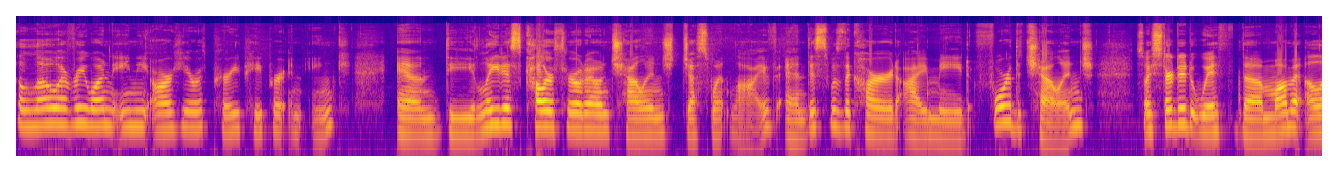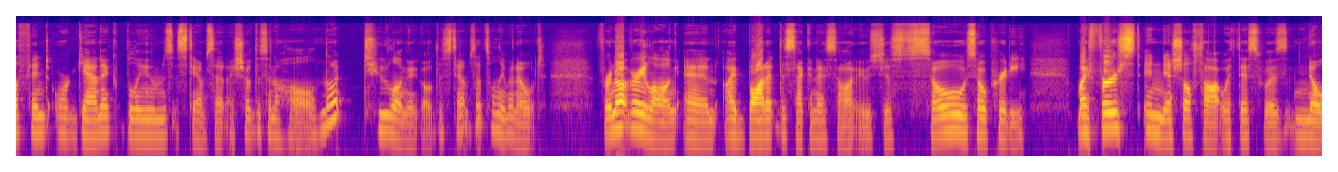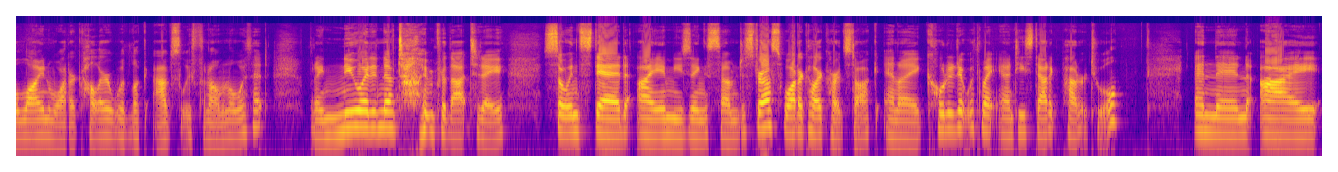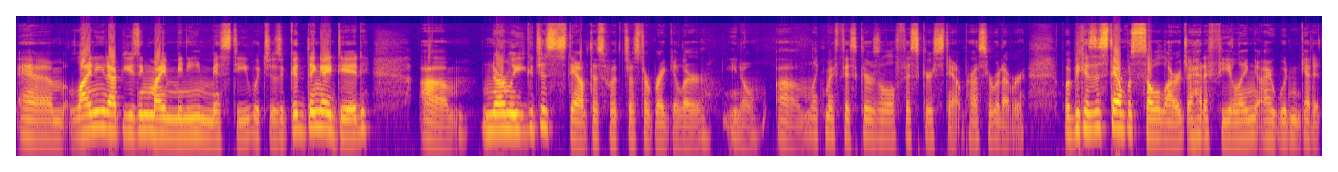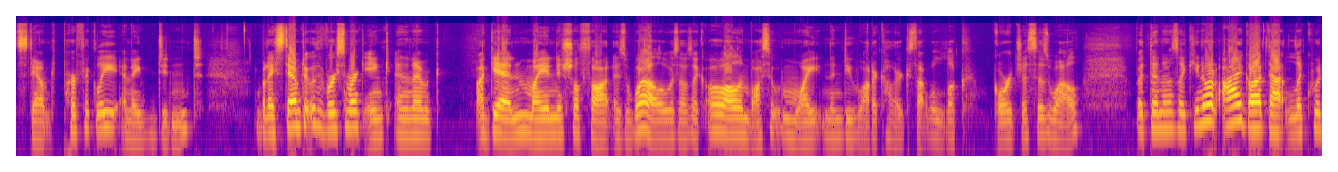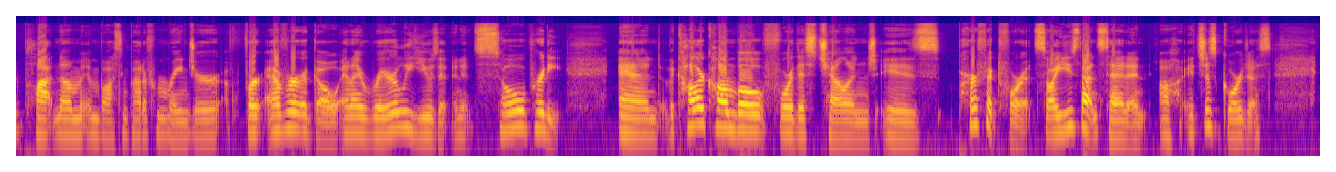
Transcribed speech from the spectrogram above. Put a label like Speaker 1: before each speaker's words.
Speaker 1: Hello everyone, Amy R here with Prairie Paper and Ink and the latest color throwdown challenge just went live and this was the card I made for the challenge. So I started with the Mama Elephant Organic Blooms stamp set. I showed this in a haul not too long ago. The stamp set's only been out for not very long and I bought it the second I saw it. It was just so, so pretty. My first initial thought with this was no line watercolor would look absolutely phenomenal with it, but I knew I didn't have time for that today. So instead, I am using some Distress watercolor cardstock and I coated it with my anti-static powder tool. And then I am lining it up using my mini MISTI, which is a good thing I did. Um, normally you could just stamp this with just a regular, you know, um, like my Fiskars little Fiskars stamp press or whatever. But because the stamp was so large, I had a feeling I wouldn't get it stamped perfectly, and I didn't. But I stamped it with Versamark ink, and then I'm again, my initial thought as well was I was like, oh, I'll emboss it in white and then do watercolor because that will look gorgeous as well. But then I was like, you know what? I got that liquid platinum embossing powder from Ranger forever ago and I rarely use it and it's so pretty. And the color combo for this challenge is perfect for it. So I used that instead and oh, it's just gorgeous.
